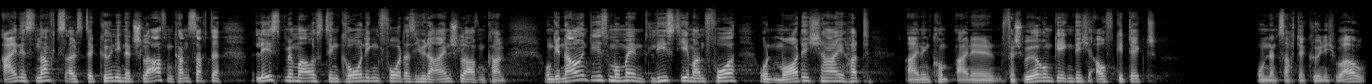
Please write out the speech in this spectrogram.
eines Nachts, als der König nicht schlafen kann, sagt er, lest mir mal aus den Chroniken vor, dass ich wieder einschlafen kann. Und genau in diesem Moment liest jemand vor und Mordechai hat einen, eine Verschwörung gegen dich aufgedeckt. Und dann sagt der König, wow,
